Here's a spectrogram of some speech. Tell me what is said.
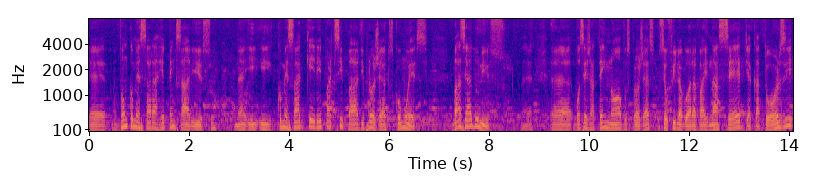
é, vão começar a repensar isso né, e, e, começar a querer participar de projetos como esse. Baseado nisso, né, é, você já tem novos projetos, o seu filho agora vai nascer dia 14,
